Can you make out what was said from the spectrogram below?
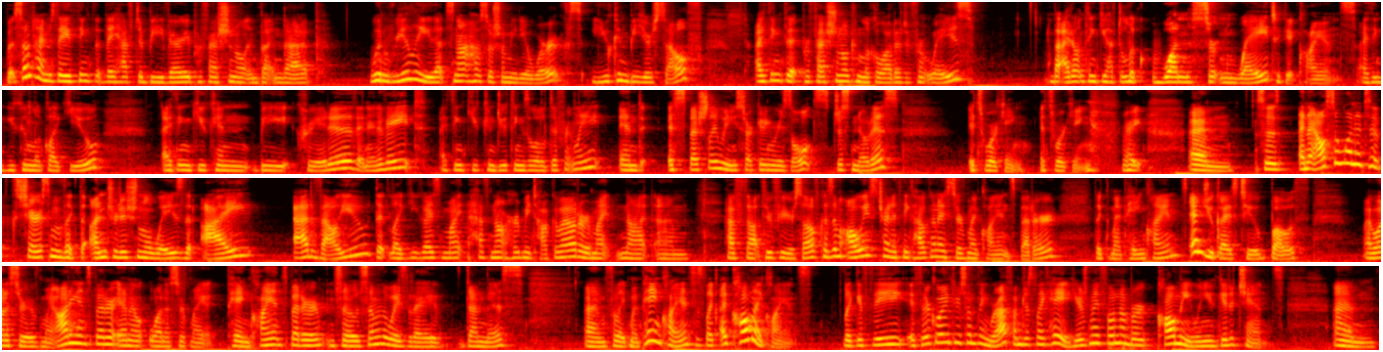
but sometimes they think that they have to be very professional and buttoned up when really that's not how social media works. You can be yourself. I think that professional can look a lot of different ways, but I don't think you have to look one certain way to get clients. I think you can look like you. I think you can be creative and innovate. I think you can do things a little differently. And especially when you start getting results, just notice it's working it's working right? Um so and i also wanted to share some of like the untraditional ways that i add value that like you guys might have not heard me talk about or might not um, have thought through for yourself because i'm always trying to think how can i serve my clients better? Like my paying clients and you guys too both. I want to serve my audience better and i want to serve my paying clients better. And so some of the ways that i've done this um, for like my paying clients is like i call my clients like if they if they're going through something rough, I'm just like, hey, here's my phone number. Call me when you get a chance. Um,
